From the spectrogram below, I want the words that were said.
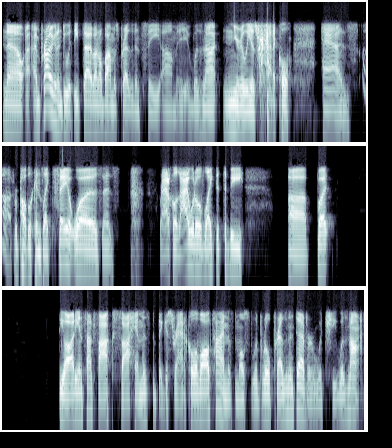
Now, I, am probably going to do a deep dive on Obama's presidency. Um, it was not nearly as radical as uh, Republicans like to say it was, as radical as I would have liked it to be. Uh, but the audience on Fox saw him as the biggest radical of all time, as the most liberal president ever, which he was not.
